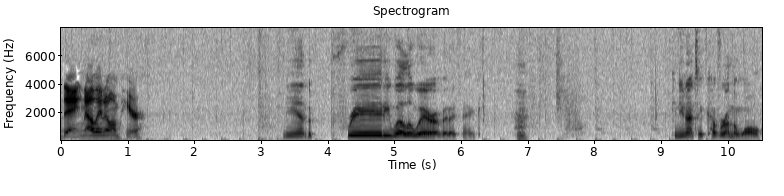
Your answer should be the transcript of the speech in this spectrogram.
dang, now they know I'm here. Yeah, they're pretty well aware of it, I think. Can you not take cover on the wall?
